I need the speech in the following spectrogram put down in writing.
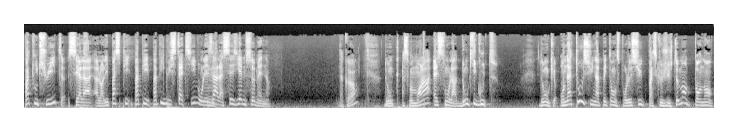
pas tout de suite. C'est à la, alors les papilles, gustatives, on les a hmm. à la 16e semaine. D'accord? Donc, à ce moment-là, elles sont là. Donc, ils goûtent. Donc, on a tous une appétence pour le sucre parce que justement, pendant,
